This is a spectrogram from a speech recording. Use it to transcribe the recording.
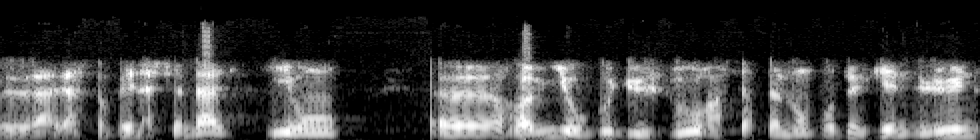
euh, à l'Assemblée nationale qui ont euh, remis au goût du jour un certain nombre de Vienne Lune.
